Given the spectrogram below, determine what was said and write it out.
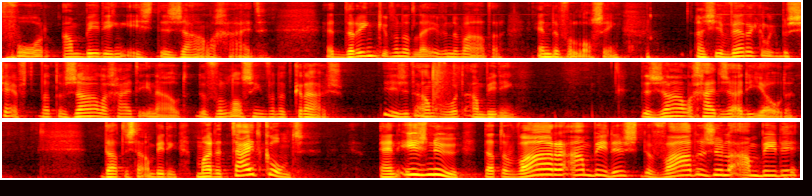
voor aanbidding is de zaligheid. Het drinken van het levende water en de verlossing. Als je werkelijk beseft wat de zaligheid inhoudt, de verlossing van het kruis, is het antwoord aanbidding. De zaligheid is uit de Joden. Dat is de aanbidding. Maar de tijd komt en is nu dat de ware aanbidders de Vader zullen aanbidden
